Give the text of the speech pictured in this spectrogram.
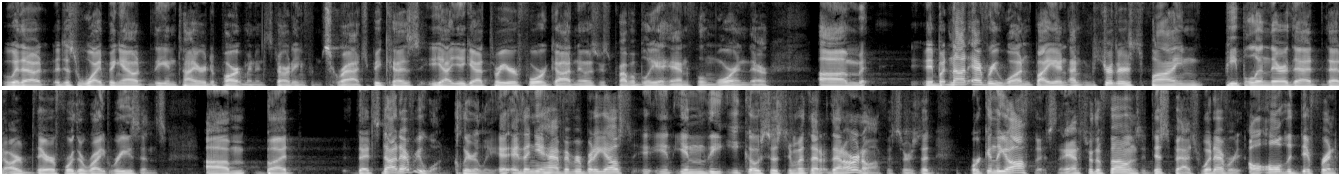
without just wiping out the entire department and starting from scratch? Because, yeah, you got three or four, God knows there's probably a handful more in there. Um, but not everyone. By I'm sure there's fine people in there that that are there for the right reasons. Um, but that's not everyone clearly. And, and, then you have everybody else in, in the ecosystem that, that aren't officers that work in the office that answer the phones that dispatch whatever all, all the different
